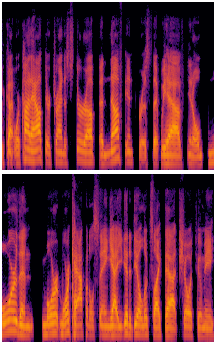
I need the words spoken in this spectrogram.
We kind, we're kind of out there trying to stir up enough interest that we have, you know, more than more more capital saying, yeah, you get a deal looks like that, show it to me,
